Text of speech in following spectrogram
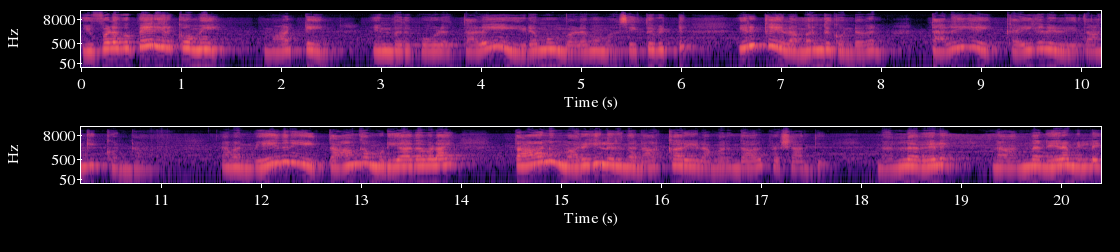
இவ்வளவு பேர் இருக்கோமே. மாட்டேன் என்பது போல தலையை இடமும் வளமும் அசைத்துவிட்டு இருக்கையில் அமர்ந்து கொண்டவன் தலையை கைகளில் தாங்கிக் கொண்டான். அவன் வேதனையை தாங்க முடியாதவளாய் தானும் அருகில் இருந்த நாற்காலியில் அமர்ந்தாள் பிரசாந்தி. நல்ல வேளை நான் அந்த நேரம் இல்லை.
